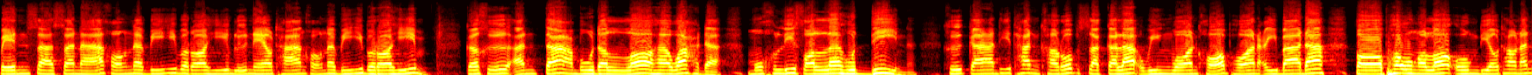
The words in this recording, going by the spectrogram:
เป็นศาสนาของนบีอิบรอฮีมหรือแนวทางของนบีอิบรอฮีม ก็คืออันตะบูดัลลอฮะวะดะมุคลิซอลละฮุดดีนคือการที่ท่านคารพสักการะวิงวอนขอพรอิบาดะต่อพระองค์อัลลอฮ์องเดียวเท่านั้น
